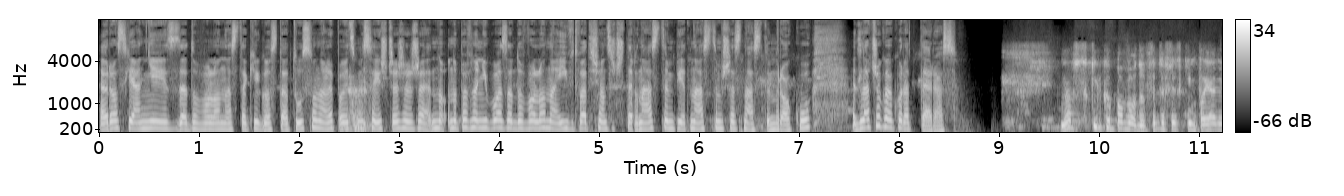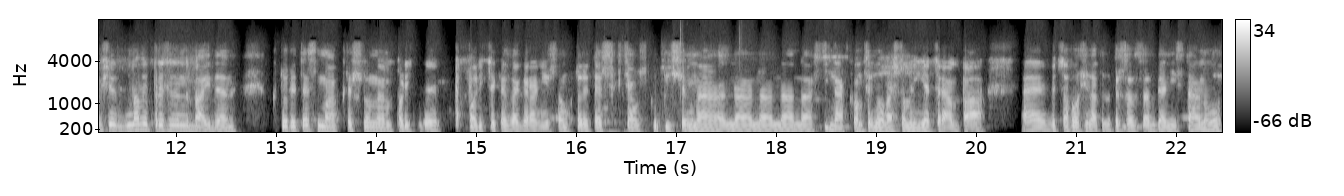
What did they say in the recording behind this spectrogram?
Rosja nie jest zadowolona z takiego statusu, no ale powiedzmy sobie szczerze, że no, no pewno nie była zadowolona i w 2014, 15, 16 roku. Dlaczego akurat teraz? No z kilku powodów. Przede wszystkim pojawił się nowy prezydent Biden, który też ma określoną e, politykę zagraniczną, który też chciał skupić się na, na, na, na, na Chinach, kontynuować tą linię Trumpa. E, wycofał się dlatego też z Afganistanu.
